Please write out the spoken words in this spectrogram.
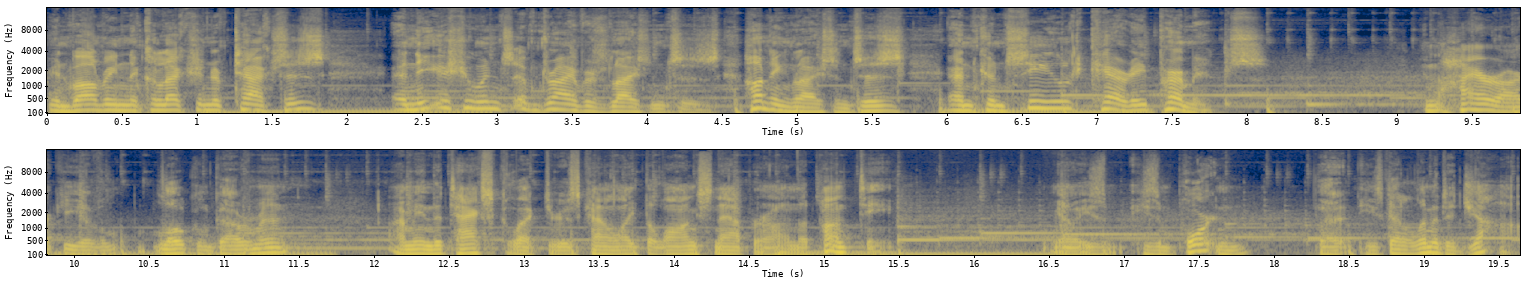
involving the collection of taxes and the issuance of driver's licenses, hunting licenses, and concealed carry permits. In the hierarchy of local government, I mean, the tax collector is kind of like the long snapper on the punt team. You know, he's, he's important, but he's got a limited job.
